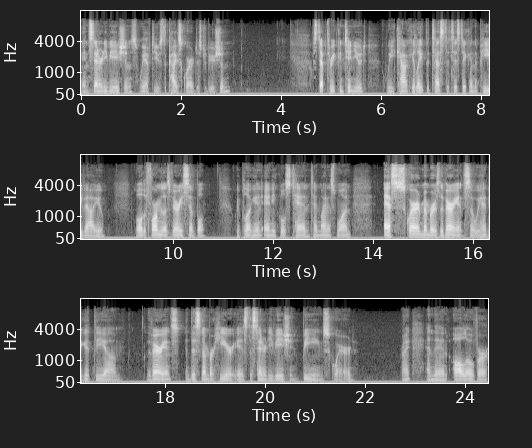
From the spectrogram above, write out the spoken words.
and standard deviations, we have to use the chi-square distribution. Step three continued, we calculate the test statistic and the p-value. Well, the formula is very simple. We plug in n equals 10, 10 minus 1. S squared, remember, is the variance, so we had to get the, um, the variance. This number here is the standard deviation being squared, right? And then all over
